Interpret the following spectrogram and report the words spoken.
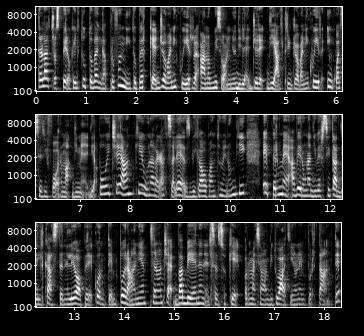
Tra l'altro spero che il tutto venga approfondito perché giovani queer hanno bisogno di leggere di altri giovani queer in qualsiasi forma di media. Poi c'è anche una ragazza lesbica o quantomeno bi e per me avere una diversità del cast nelle opere contemporanee, se non c'è va bene, nel senso che ormai siamo abituati, non è importante,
